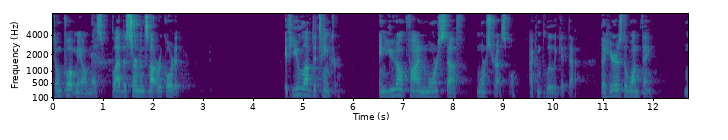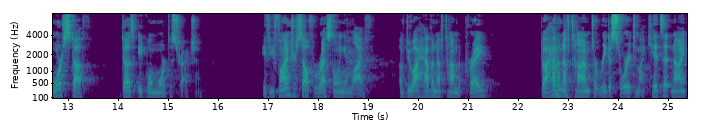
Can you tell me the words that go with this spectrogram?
Don't quote me on this. Glad this sermon's not recorded. If you love to tinker and you don't find more stuff more stressful, I completely get that. But here's the one thing more stuff does equal more distraction. If you find yourself wrestling in life of do I have enough time to pray? Do I have enough time to read a story to my kids at night?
